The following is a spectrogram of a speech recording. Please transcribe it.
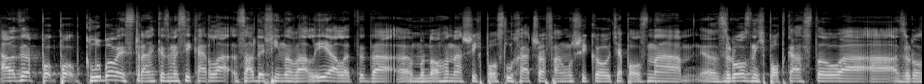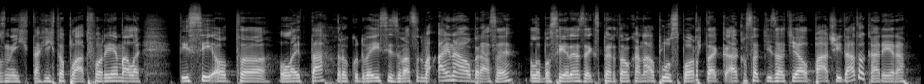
Ale teda po, po klubovej stránke sme si Karla zadefinovali, ale teda e, mnoho našich poslucháčov a fanúšikov ťa pozná e, z rôznych podcastov a, a z rôznych takýchto platformiem, ale ty si od e, leta roku 2022 aj na obraze, lebo si jeden z expertov Kanál Plus Sport, tak ako sa ti zatiaľ páči táto kariéra?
